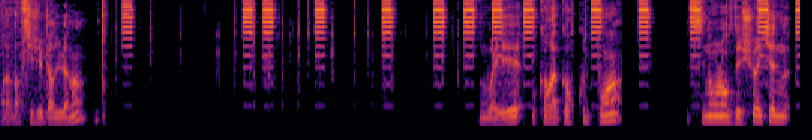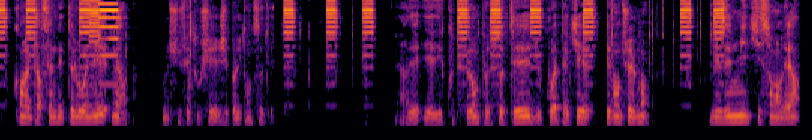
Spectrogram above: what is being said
On va voir si j'ai perdu la main. Vous voyez, au corps à corps, coup de poing. Sinon, on lance des shurikens quand la personne est éloignée. Merde, je me suis fait toucher, j'ai pas le temps de sauter. Regardez, il y a des coups de feu, on peut sauter, du coup attaquer éventuellement les ennemis qui sont en l'air.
